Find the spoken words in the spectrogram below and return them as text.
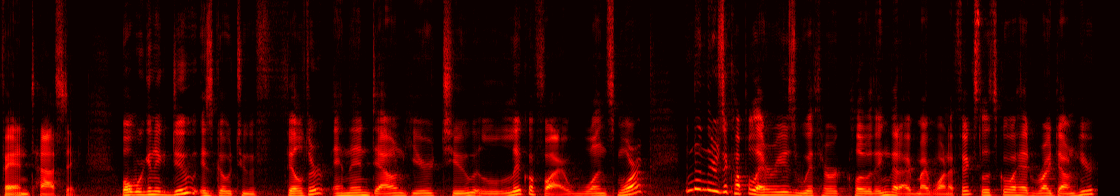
Fantastic. What we're gonna do is go to filter and then down here to liquify once more. And then there's a couple areas with her clothing that I might wanna fix. Let's go ahead right down here.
